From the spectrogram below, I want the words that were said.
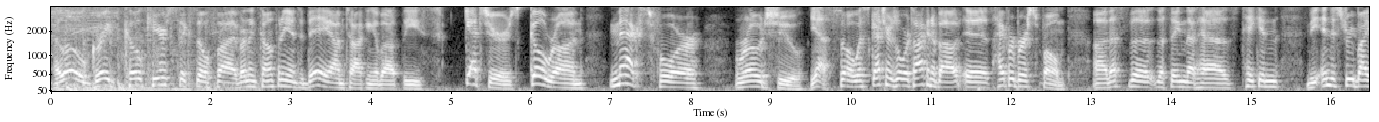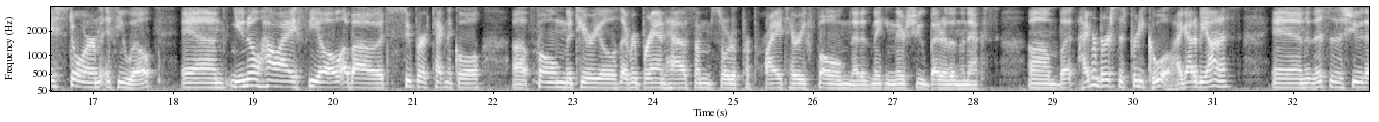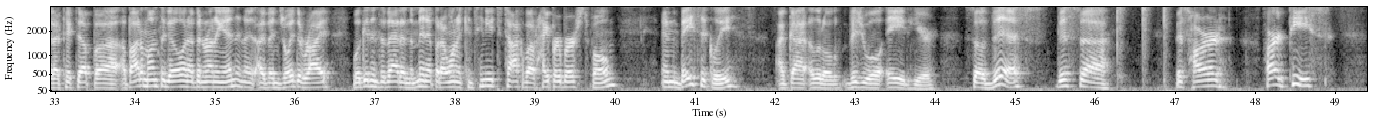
Hello, Greg Koch here, 605 Running Company, and today I'm talking about the Skechers Go Run Max 4 road shoe. Yes, so with Skechers, what we're talking about is Hyperburst foam. Uh, that's the, the thing that has taken the industry by storm, if you will. And you know how I feel about super technical uh, foam materials. Every brand has some sort of proprietary foam that is making their shoe better than the next. Um, but Hyperburst is pretty cool, I gotta be honest. And this is a shoe that I picked up uh, about a month ago and I've been running in and I've enjoyed the ride. We'll get into that in a minute, but I want to continue to talk about Hyperburst foam. And basically, I've got a little visual aid here. So this, this, uh, this hard, hard piece,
